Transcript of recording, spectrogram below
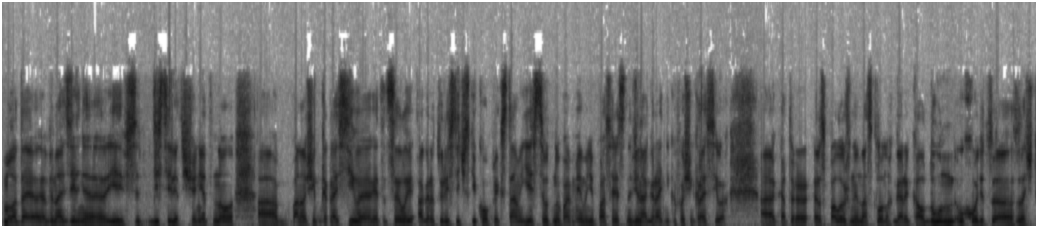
молодая винодельня, ей 10 лет еще нет, но а, она очень красивая, это целый агротуристический комплекс. Там есть, вот, ну, помимо непосредственно виноградников очень красивых, а, которые расположены на склонах горы Колдун, уходит, а, значит,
